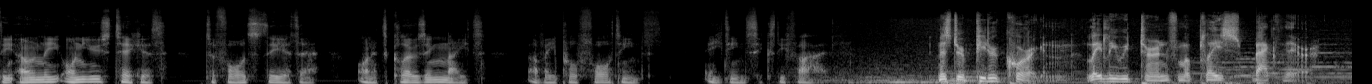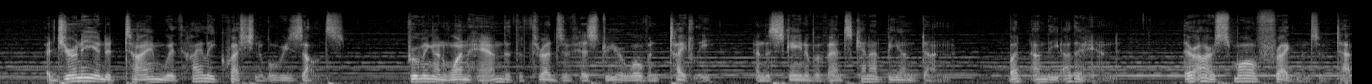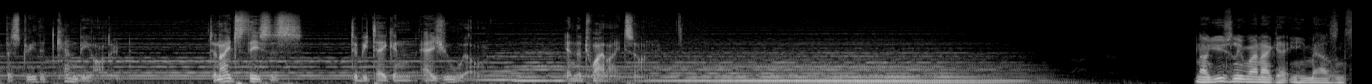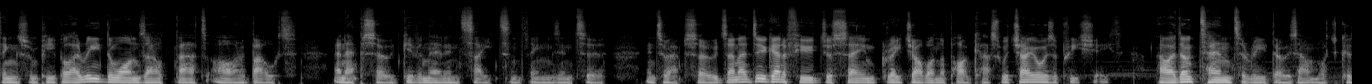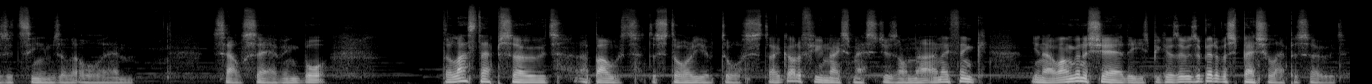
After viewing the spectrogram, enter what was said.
the only unused ticket to Ford's Theatre on its closing night of April 14th, 1865. Mr. Peter Corrigan lately returned from a place back there. A journey into time with highly questionable results, proving on one hand that the threads of history are woven tightly and the skein of events cannot be undone. But on the other hand, there are small fragments of tapestry that can be altered. Tonight's thesis to be taken as you will in the Twilight Zone. Now, usually when I get emails and things from people, I read the ones out that are about an episode, giving their insights and things into into episodes. And I do get a few just saying great job on the podcast, which I always appreciate. Now, I don't tend to read those out much because it seems a little um, self-serving, but the last episode about the story of Dust, I got a few nice messages on that, and I think, you know, I'm going to share these because it was a bit of a special episode.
